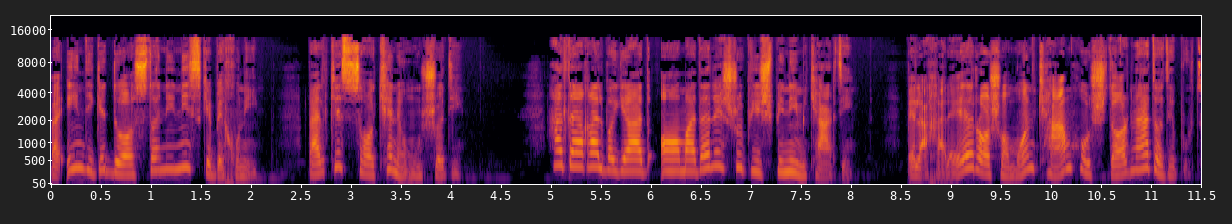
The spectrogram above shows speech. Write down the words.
و این دیگه داستانی نیست که بخونیم بلکه ساکن اون شدیم حداقل باید آمدنش رو پیش بینی می کردیم. بالاخره راشامون کم هشدار نداده بود.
